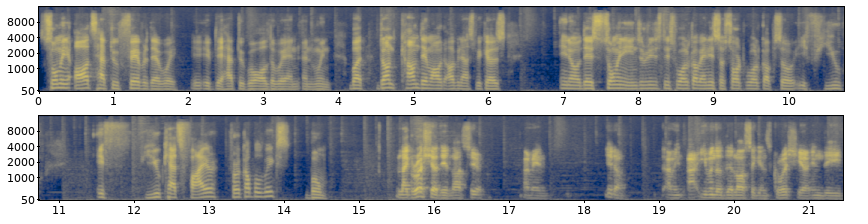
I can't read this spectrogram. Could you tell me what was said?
so many odds have to favor their way if they have to go all the way and, and win. But don't count them out Avinash because you know there's so many injuries this world cup and it's a short world cup. So if you if you catch fire for a couple weeks boom. Like russia did last year. I mean you know i mean uh, even though they lost against croatia in the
